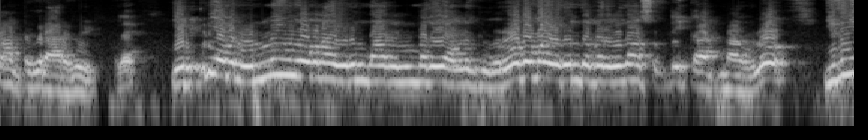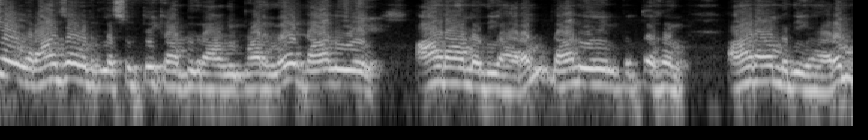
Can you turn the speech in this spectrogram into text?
காட்டுகிறார்கள் எப்படி அவன் உண்மையுள்ளவனா இருந்தான் என்பதை அவனுக்கு விரோதமா இருந்தவர்கள் தான் சுட்டி காட்டினாங்களோ இதையும் அவங்க ராஜாவிடத்துல சுட்டி காட்டுகிறார்கள் பாருங்க. தானியே ஆறாம் அதிகாரம் தானியின் புத்தகம் ஆறாம் அதிகாரம்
